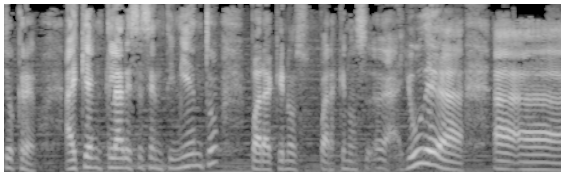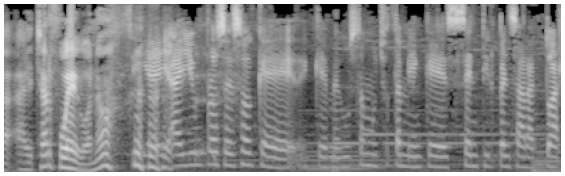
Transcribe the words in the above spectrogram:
Yo creo, hay que anclar ese sentimiento para que nos, para que nos eh, ayude a, a- a- a echar fuego, ¿no? Sí, hay, hay un proceso que, que me gusta mucho también que es sentir, pensar, actuar.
